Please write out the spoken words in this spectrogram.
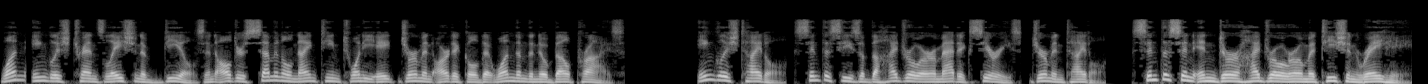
1 English translation of Diels and Alder's seminal 1928 German article that won them the Nobel Prize. English title, Syntheses of the Hydroaromatic Series, German title, Synthesen in der hydroaromatischen Reihe.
